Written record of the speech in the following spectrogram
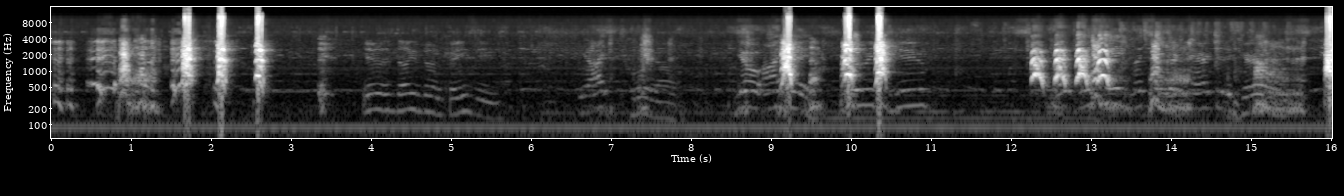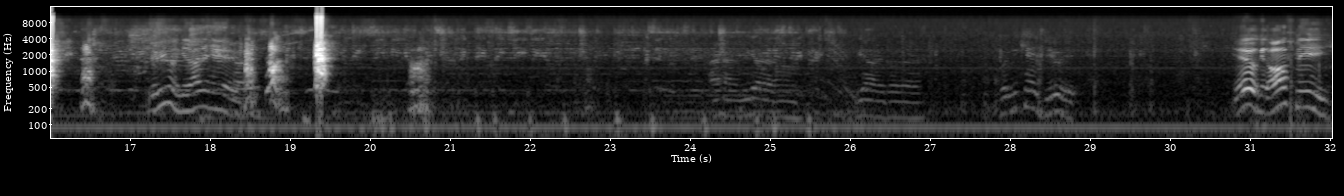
Yo, this dog is going crazy. Yeah, I tore it up. Yo, Andre, what we just do? Let's change, let's change our character to girls. Yo, you gonna get out of here. guys. Alright, we gotta, um, we gotta go to, but we can't do it. Ew, get off me.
